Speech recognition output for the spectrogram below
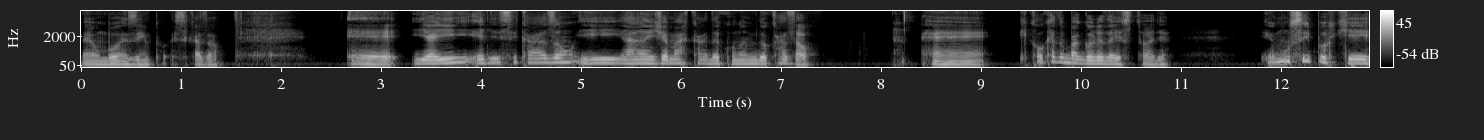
É um bom exemplo, esse casal. É, e aí eles se casam e a Anja é marcada com o nome do casal. É... E qual que era o bagulho da história? Eu não sei porque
